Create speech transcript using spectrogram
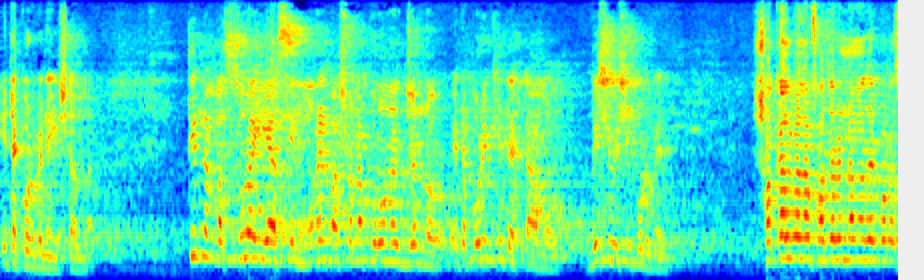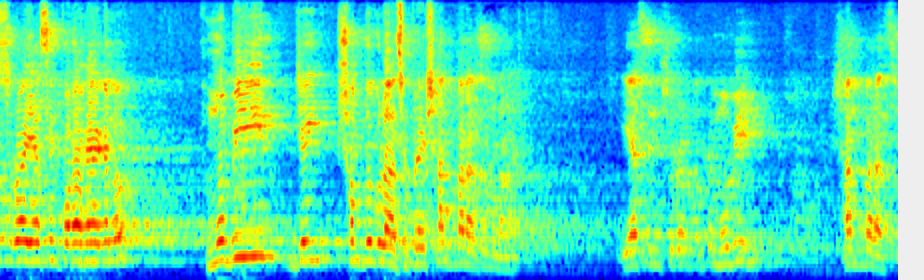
এটা করবেন ইনশাল্লাহ তিন নম্বর, সূরা ইয়াসিন, মনের বাসনা পূরণের জন্য এটা পরীক্ষিত একটা আমল। বেশি বেশি পড়বেন। সকালবেলা ফজরের নামাজের পরে সূরা ইয়াসিন পড়া হয়ে গেল। মুবিন যেই শব্দগুলো আছে, প্রায় সাতবার আছে মনে হয়। ইয়াসিন সুরের মধ্যে মুবিন সাতবার আছে।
